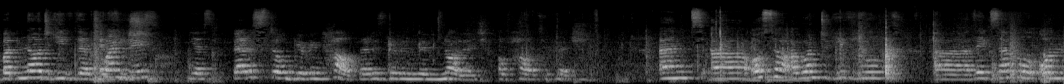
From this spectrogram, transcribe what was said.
but not give them a fish. Yes. That is still giving help. That is giving them knowledge of how to fish. And uh, also, I want to give you uh, the example on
